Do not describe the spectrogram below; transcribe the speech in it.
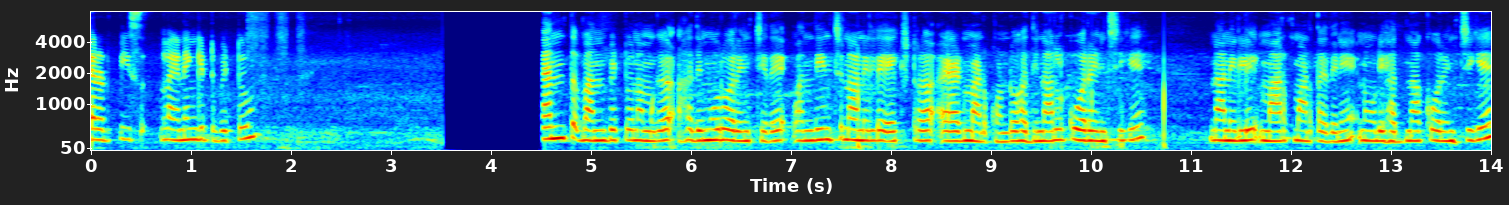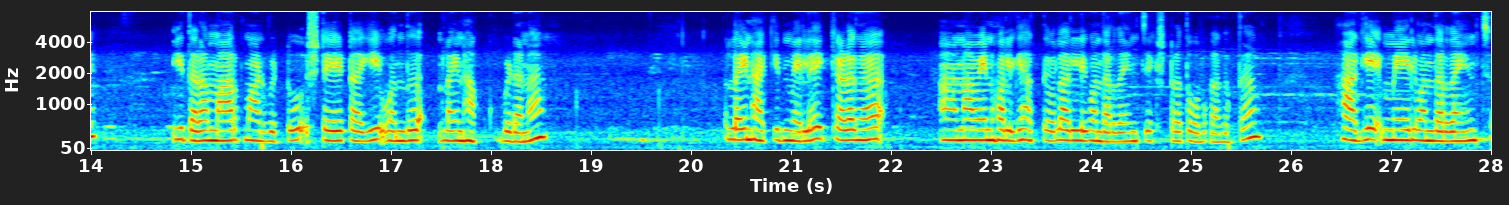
ಎರಡು ಪೀಸ್ ಲೈನಿಂಗ್ ಇಟ್ಬಿಟ್ಟು ಲೆಂತ್ ಬಂದುಬಿಟ್ಟು ನಮ್ಗೆ ಹದಿಮೂರುವರೆ ಇಂಚಿದೆ ಒಂದು ಇಂಚ್ ನಾನಿಲ್ಲಿ ಎಕ್ಸ್ಟ್ರಾ ಆ್ಯಡ್ ಮಾಡಿಕೊಂಡು ಹದಿನಾಲ್ಕೂವರೆ ಇಂಚಿಗೆ ನಾನಿಲ್ಲಿ ಮಾರ್ಕ್ ಮಾಡ್ತಾಯಿದ್ದೀನಿ ನೋಡಿ ಹದಿನಾಲ್ಕೂವರೆ ಇಂಚಿಗೆ ಈ ಥರ ಮಾರ್ಕ್ ಮಾಡಿಬಿಟ್ಟು ಸ್ಟ್ರೇಟಾಗಿ ಒಂದು ಲೈನ್ ಹಾಕಿಬಿಡೋಣ. ಲೈನ್ ಹಾಕಿದ ಮೇಲೆ ಕೆಳಗೆ ನಾವೇನು ಹೊಲಿಗೆ ಹಾಕ್ತೇವಲ್ಲ, ಅಲ್ಲಿಗೆ ಒಂದು ಅರ್ಧ ಇಂಚ್ ಎಕ್ಸ್ಟ್ರಾ ತೊಗೋಬೇಕಾಗತ್ತೆ. ಹಾಗೆ ಮೇಲೆ ಒಂದು ಅರ್ಧ ಇಂಚ್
